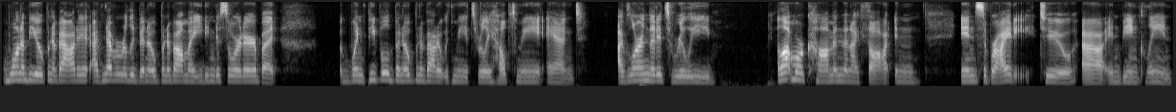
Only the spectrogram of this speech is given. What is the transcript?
want to be open about it. I've never really been open about my eating disorder, but when people have been open about it with me, it's really helped me. And I've learned that it's really a lot more common than I thought in in sobriety too, uh, in being clean.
